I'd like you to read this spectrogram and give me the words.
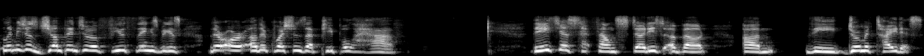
let me just jump into a few things because there are other questions that people have. They just found studies about um, the dermatitis.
